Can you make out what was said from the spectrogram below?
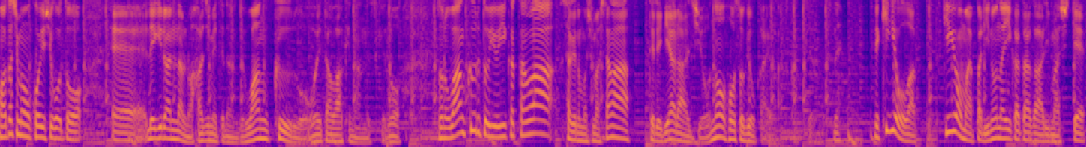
あ私もこういう仕事、えーレギュラーになるのは初めてなのでワンクールを終えたわけなんですけどそのワンクールという言い方は先ほどもしましたがテレビやラジオの放送業界が使ってるんですね。で企業はって企業もやっぱりいろんな言い方がありまして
